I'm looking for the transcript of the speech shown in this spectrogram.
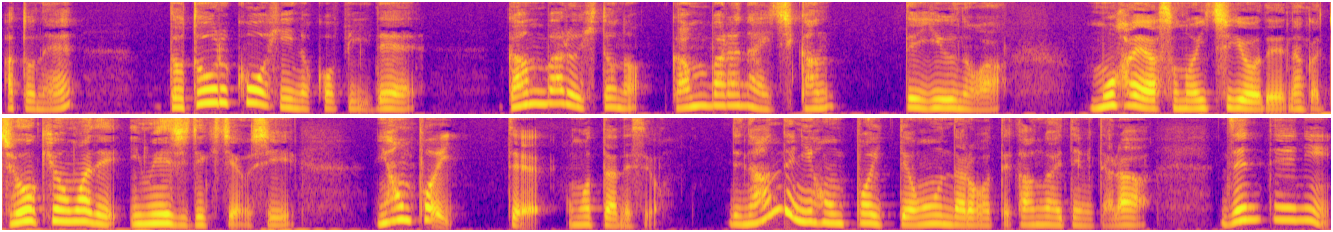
あとねドトールコーヒーのコピーで「頑張る人の頑張らない時間」っていうのはもはやその一行でなんか状況までイメージできちゃうし日本っぽいって思ったんですよ。でなんで日本っぽいって思うんだろうって考えてみたら前提に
